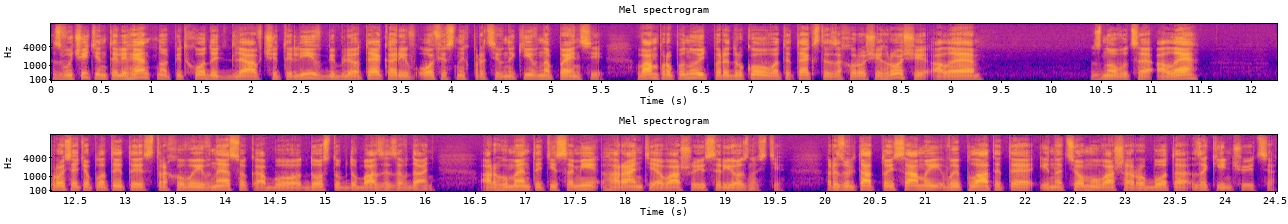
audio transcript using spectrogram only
Звучить інтелігентно, підходить для вчителів, бібліотекарів, офісних працівників на пенсії. Вам пропонують передруковувати тексти за хороші гроші, але знову це але просять оплатити страховий внесок або доступ до бази завдань. Аргументи ті самі, гарантія вашої серйозності. Результат той самий, ви платите, і на цьому ваша робота закінчується.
